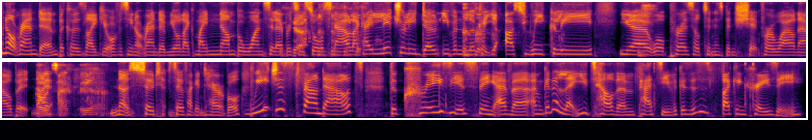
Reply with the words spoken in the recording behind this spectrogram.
Not random because like you're obviously not random. You're like my number one celebrity yeah. source now. Like I literally don't even look at Us Weekly. You know, well Perez Hilton has been shit for a while now, but oh, I, exactly, yeah. No, so so fucking terrible. We just found out the craziest thing ever. I'm gonna let you tell them, Patty, because this is fucking crazy.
